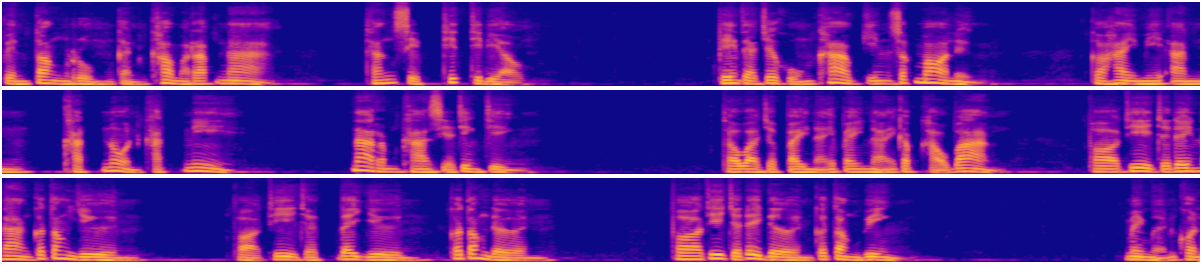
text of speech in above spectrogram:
เป็นต้องรุมกันเข้ามารับหน้า ทั้งสิบทิศทีเดียว เพียงแต่จะหุงข้าวกินสักหม้อหนึ่ง ก็ให้มีอันขัดโน่นขัดนี่ น่ารำคาญเสียจริง ๆ ถ้าว่าจะไปไหนไปไหนกับเขาบ้าง พอที่จะได้นั่งก็ต้องยืน พอที่จะได้ยืนก็ต้องเดิน พอที่จะได้เดินก็ต้องวิ่ง ไม่เหมือนคน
